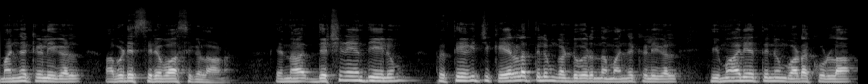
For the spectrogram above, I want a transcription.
മഞ്ഞക്കിളികൾ അവിടെ സ്ഥിരവാസികളാണ്. എന്നാൽ ദക്ഷിണേന്ത്യയിലും പ്രത്യേകിച്ച് കേരളത്തിലും കണ്ടുവരുന്ന മഞ്ഞക്കിളികൾ ഹിമാലയത്തിനും വടക്കുള്ള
